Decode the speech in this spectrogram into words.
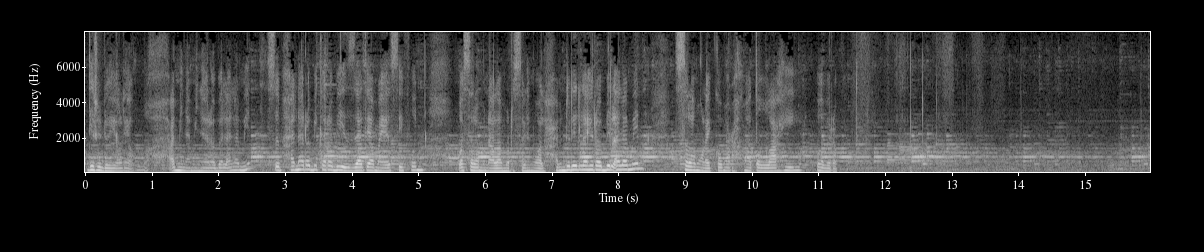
diridhoi oleh Allah. Amin amin ya rabbal alamin. Subhana rabbika rabbil izzati amma yasifun. Wassalamun ala mursalin walhamdulillahi rabbil alamin. Assalamualaikum warahmatullahi wabarakatuh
